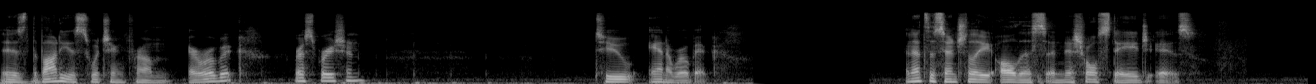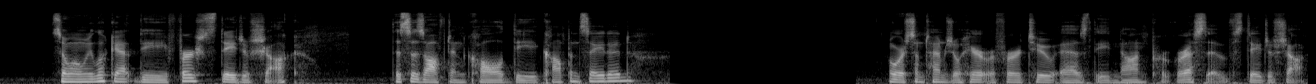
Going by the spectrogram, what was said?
is the body is switching from aerobic respiration to anaerobic. And that's essentially all this initial stage is. So when we look at the first stage of shock, this is often called the compensated, or sometimes you'll hear it referred to as the non-progressive stage of shock.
